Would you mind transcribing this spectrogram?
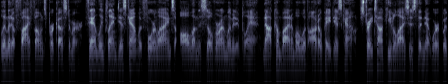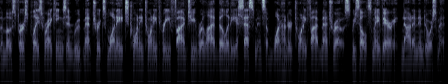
Limit of five phones per customer. Family plan discount with four lines all on the Silver Unlimited plan. Not combinable with autopay discount. Straight Talk utilizes the network with the most first place rankings and root metrics 1H 2023 5G reliability assessments of 125 metros. Results may vary. Not an endorsement.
